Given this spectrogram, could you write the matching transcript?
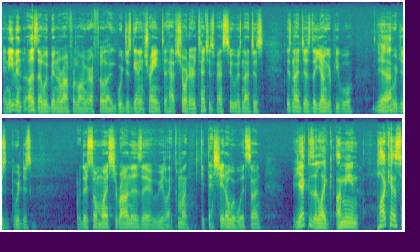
And even us that we've been around for longer, I feel like we're just getting trained to have shorter attention spans too. It's not just it's not just the younger people. Yeah. We're just we're just there's so much around us that we're like, come on, get that shit over with, son. Yeah, because uh, like I mean, podcasts.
